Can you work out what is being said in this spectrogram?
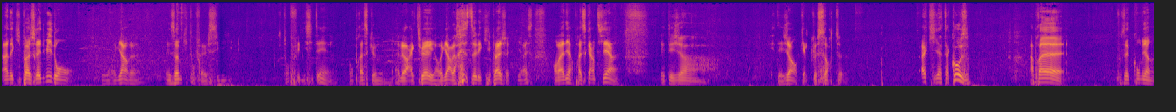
un équipage réduit dont et regarde les hommes qui t'ont fait qui t'ont félicité sont presque à l'heure actuelle et regarde le reste de l'équipage il reste on va dire presque un tiers est déjà est déjà en quelque sorte acquis à ta cause après vous êtes combien?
